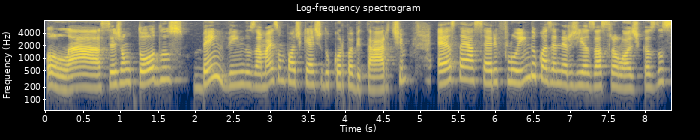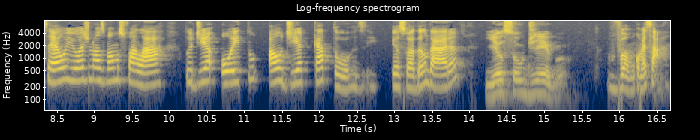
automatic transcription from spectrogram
Olá, sejam todos bem-vindos a mais um podcast do Corpo Habitarte. Esta é a série Fluindo com as Energias Astrológicas do Céu e hoje nós vamos falar do dia 8 ao dia 14. Eu sou a Dandara. E eu sou o Diego. Vamos começar!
